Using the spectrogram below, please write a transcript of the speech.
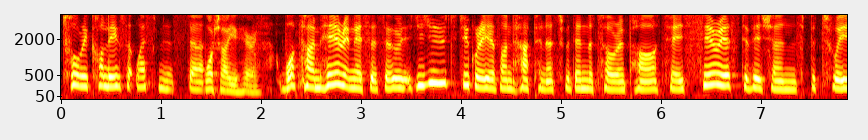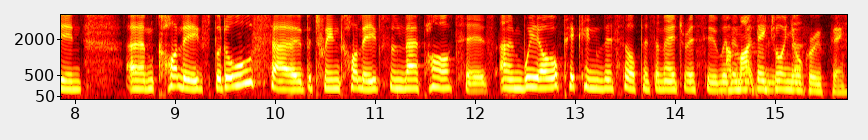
Tory colleagues at Westminster. What are you hearing? What I'm hearing is there's a huge degree of unhappiness within the Tory party, serious divisions between um, colleagues, but also between colleagues and their parties. And we are picking this up as a major issue within And might they join your grouping?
